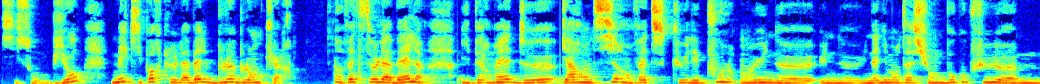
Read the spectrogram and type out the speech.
qui sont bio, mais qui portent le label bleu blanc cœur. En fait, ce label, il permet de garantir en fait que les poules ont une, une, alimentation beaucoup plus euh,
